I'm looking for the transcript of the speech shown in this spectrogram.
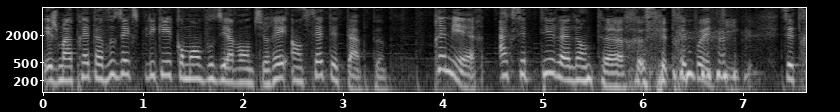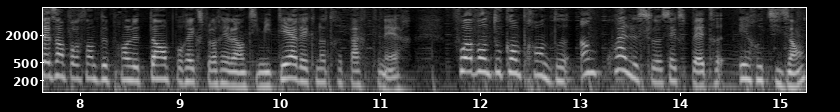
Et je m'apprête à vous expliquer comment vous y aventurer en sept étapes. Première, accepter la lenteur. C'est très poétique. C'est très important de prendre le temps pour explorer l'intimité avec notre partenaire. Faut avant tout comprendre en quoi le slow sex peut être érotisant.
